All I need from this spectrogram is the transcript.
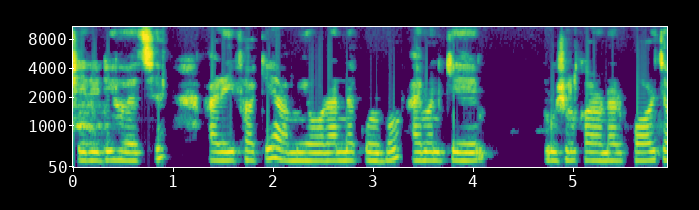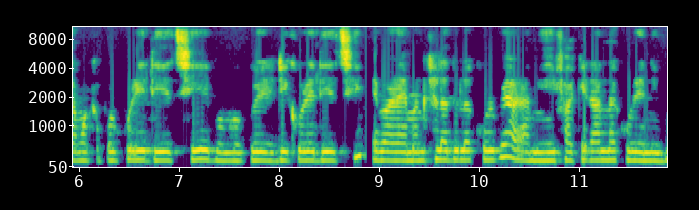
সে রেডি হয়েছে। আর এই ফাঁকে আমিও রান্না করব। আইমানকে গোসল করানোর পর জামা কাপড় পরিয়ে দিয়েছি এবং ওকে রেডি করে দিয়েছি। এবার আইমান খেলাধুলা করবে আর আমি এই ফাঁকে রান্না করে নিব।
